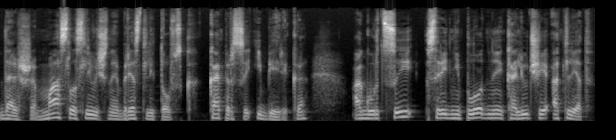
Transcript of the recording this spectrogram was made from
Дальше. Масло сливочное Брест-Литовск, каперсы Иберика, огурцы среднеплодные колючие атлет.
